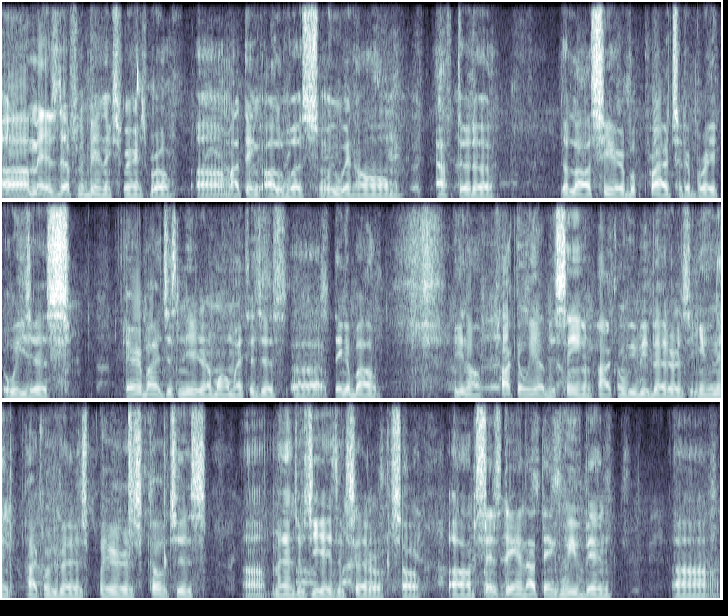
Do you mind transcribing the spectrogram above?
Um, it's definitely been an experience, bro. Um, I think all of us when we went home after the the loss here, but prior to the break, we just everybody just needed a moment to just uh, think about, you know, how can we help this team? How can we be better as a unit? How can we be better as players, coaches, uh, managers, GAs, etc. So um, since then, I think we've been. Uh,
